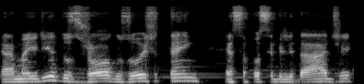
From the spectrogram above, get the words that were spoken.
a maioria dos jogos hoje tem essa possibilidade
